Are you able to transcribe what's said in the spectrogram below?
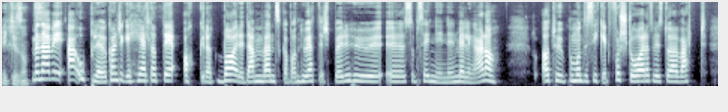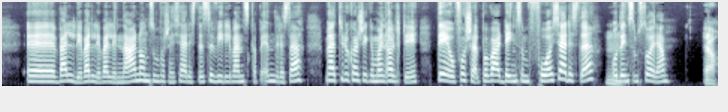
ikke sant. Men jeg, jeg opplever kanskje ikke helt at det er akkurat bare de vennskapene hun etterspør, hun uh, som sender inn den meldinga her, da. At hun på en måte sikkert forstår at hvis du har vært uh, veldig, veldig veldig nær noen som får seg kjæreste, så vil vennskapet endre seg. Men jeg tror kanskje ikke man alltid Det er jo forskjell på å være den som får kjæreste, og Mm. den som står igjen. Ja,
